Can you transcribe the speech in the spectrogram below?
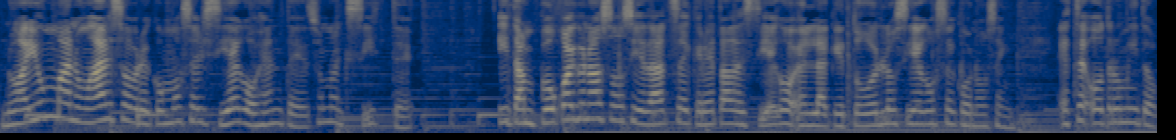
No hay un manual sobre cómo ser ciego, gente, eso no existe. Y tampoco hay una sociedad secreta de ciegos en la que todos los ciegos se conocen. Este es otro mito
